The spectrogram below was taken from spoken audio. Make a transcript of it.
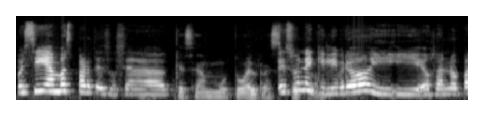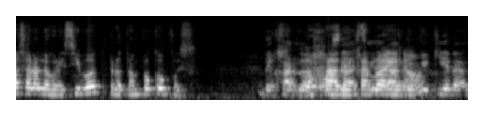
pues sí, ambas partes, o sea, Que sea mutuo el respeto. es un equilibrio y, y, o sea, no pasar a lo agresivo, pero tampoco pues Dejarlo, Ajá, o sea, dejarlo ahí, ¿no? lo que quieras.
